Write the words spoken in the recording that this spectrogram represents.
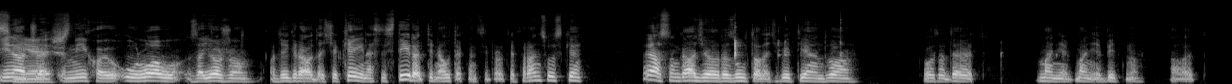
inače Miho je u lovu za Jožom odigrao da će Kane asistirati na utakmici protiv Francuske. Ja sam gađao rezultat da će biti 1-2, kvota 9, manje, manje bitno, ali eto,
